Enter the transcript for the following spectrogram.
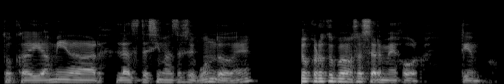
Tocaría mirar las décimas de segundo, ¿eh? Yo creo que podemos hacer mejor tiempo.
